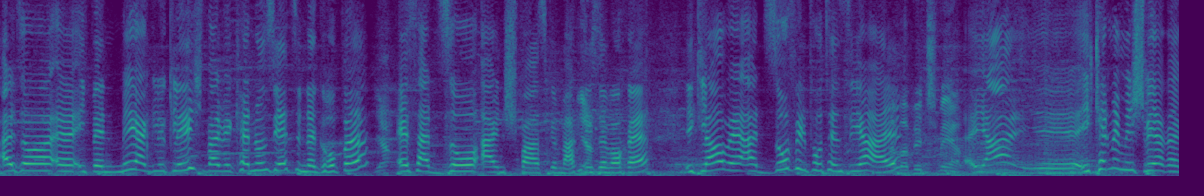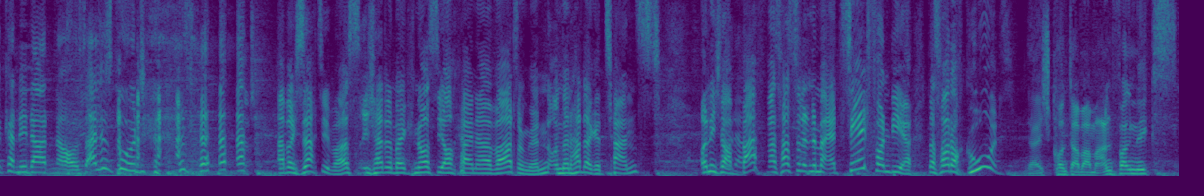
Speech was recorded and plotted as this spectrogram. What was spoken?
Also äh, ich bin mega glücklich, weil wir kennen uns jetzt in der Gruppe. Es hat so einen Spaß gemacht diese Woche. Ich glaube, er hat so viel Potenzial. Aber wird schwer. Ja, äh, ich kenne mich mit schweren Kandidaten aus. Alles gut. Aber ich sag dir was, ich hatte bei Knossi auch keine Erwartungen und dann hat er getanzt und ich war baff. Was hast du denn immer erzählt von dir? Das war doch gut. Ja, ich konnte aber am Anfang nichts.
